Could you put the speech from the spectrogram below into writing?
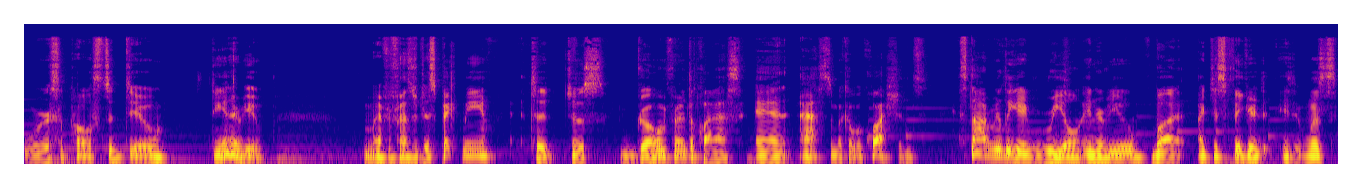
we're supposed to do the interview. My professor just picked me to just go in front of the class and ask them a couple questions. It's not really a real interview, but I just figured it was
